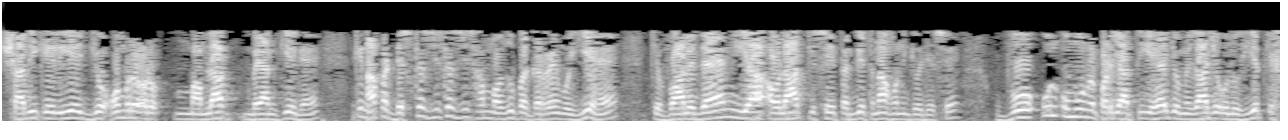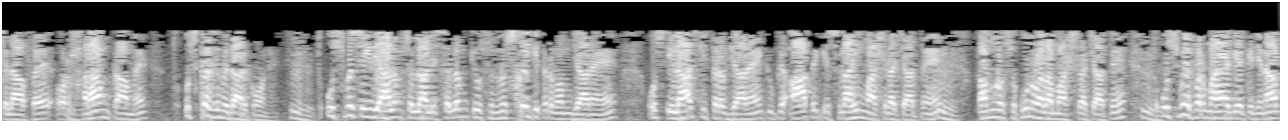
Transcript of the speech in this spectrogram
شادی کے لیے جو عمر اور معاملات بیان کیے گئے لیکن یہاں پر ڈسکس ڈسکس جس ہم موضوع پر کر رہے ہیں وہ یہ ہے کہ والدین یا اولاد کی صحیح تربیت نہ ہونے کی وجہ سے وہ ان امور میں پڑ جاتی ہے جو مزاج الوحیت کے خلاف ہے اور حرام کام ہے تو اس کا ذمہ دار کون ہے؟ تو اس میں سعید عالم صلی اللہ علیہ وسلم کے اس نسخے کی طرف ہم جا رہے ہیں اس علاج کی طرف جا رہے ہیں کیونکہ آپ ایک اصلاحی معاشرہ چاہتے ہیں امن و سکون والا معاشرہ چاہتے ہیں تو اس میں فرمایا گیا کہ جناب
